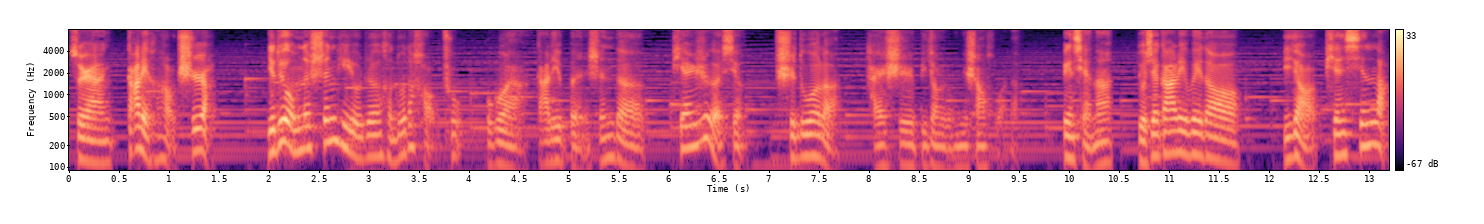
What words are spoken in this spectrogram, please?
虽然咖喱很好吃啊，也对我们的身体有着很多的好处。不过啊，咖喱本身的偏热性，吃多了还是比较容易上火的，并且呢，有些咖喱味道比较偏辛辣，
